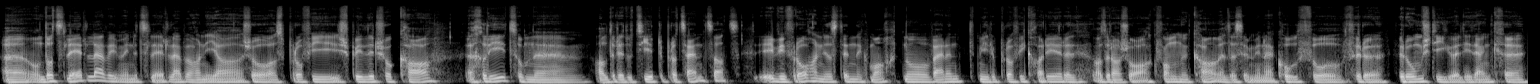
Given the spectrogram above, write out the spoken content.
Und auch das Lehrleben, ich meine, das Lehrleben habe ich ja schon als Profispieler schon gehabt, ein bisschen, zu einem halt reduzierten Prozentsatz. Ich bin froh, habe ich das dann gemacht, noch während meiner Profikarriere, oder auch schon angefangen gehabt, weil das hat mir dann geholfen für, für Umstieg, weil ich denke,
